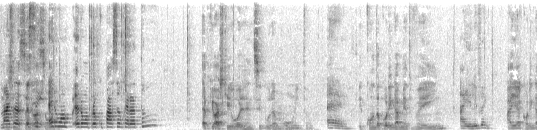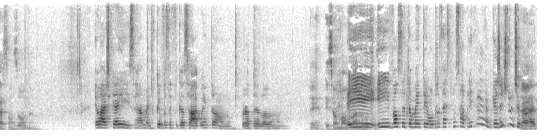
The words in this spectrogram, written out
Mas, o assim, era uma, era uma preocupação que era tão... É porque eu acho que hoje a gente segura muito. É. E quando o coringamento vem, Aí ele vem. aí é a coringação zona. Eu acho que é isso, realmente. Porque você fica só aguentando, protelando. É, esse é o mal do adulto. E, e você também tem outras responsabilidades, né? Porque a gente não tinha É.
